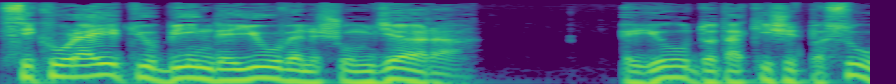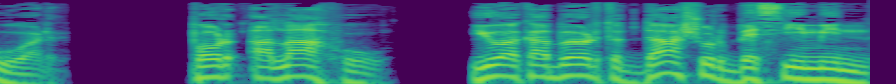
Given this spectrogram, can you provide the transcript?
Sikur ai t'ju binde juve në shumë gjëra, ju do ta kishit pësuar, por Allahu jua ka bërë të dashur besimin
